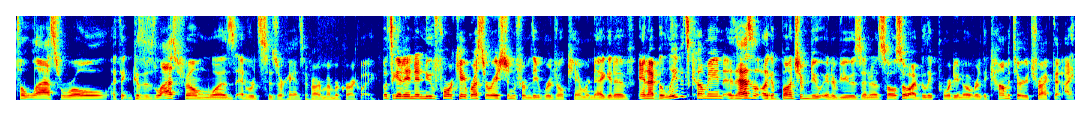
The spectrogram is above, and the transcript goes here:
to last role. I think because his last film was Edward Scissorhands, if I remember correctly. But it's getting a new 4K restoration from the original camera negative, and I believe it's coming. It has like a bunch of new interviews, and it's also I believe porting over the commentary track that I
